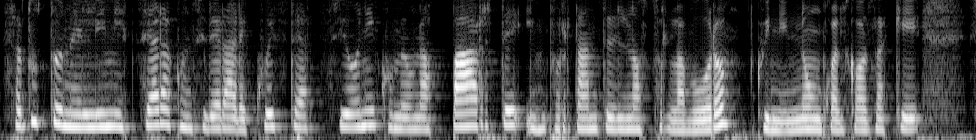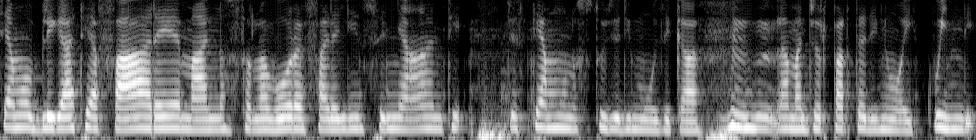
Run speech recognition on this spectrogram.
Sta tutto nell'iniziare a considerare queste azioni come una parte importante del nostro lavoro, quindi non qualcosa che siamo obbligati a fare, ma il nostro lavoro è fare gli insegnanti. Gestiamo uno studio di musica, la maggior parte di noi, quindi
